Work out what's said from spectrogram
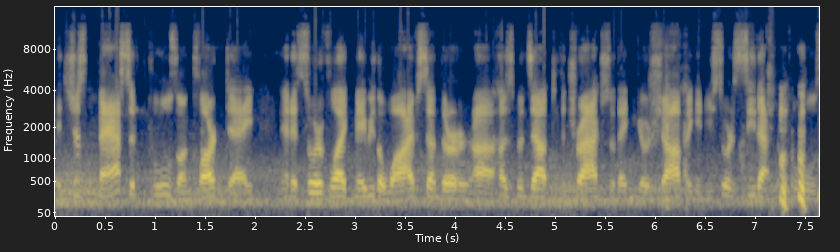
It's just massive pools on Clark Day. And it's sort of like maybe the wives send their uh, husbands out to the track so they can go shopping. And you sort of see that in the pools,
